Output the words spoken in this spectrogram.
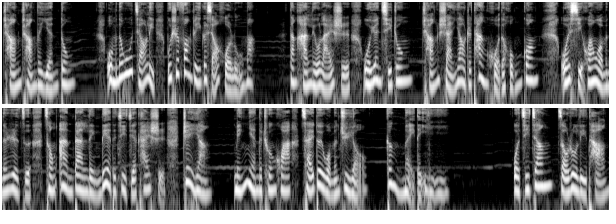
长长的严冬。我们的屋角里不是放着一个小火炉吗？当寒流来时，我愿其中。常闪耀着炭火的红光，我喜欢我们的日子从暗淡凛冽的季节开始，这样，明年的春花才对我们具有更美的意义。我即将走入礼堂，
